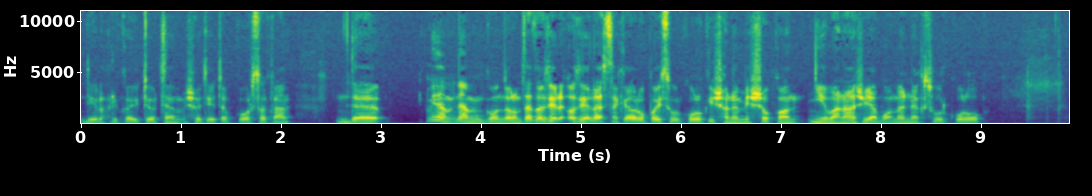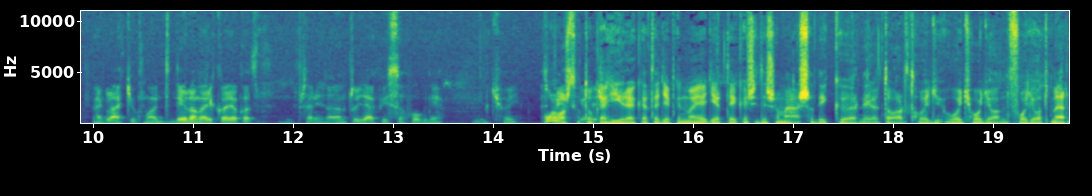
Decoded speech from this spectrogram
dél-afrikai történelem sötétebb korszakán, de nem, nem gondolom, tehát azért, azért lesznek európai szurkolók is, ha nem is sokan, nyilván Ázsiából mennek szurkolók, meglátjuk majd, dél-amerikaiakat szerintem nem tudják visszafogni, úgyhogy Olvastatok-e híreket? Egyébként már egyértékesítés a második körnél tart, hogy, hogy hogyan fogyott, mert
